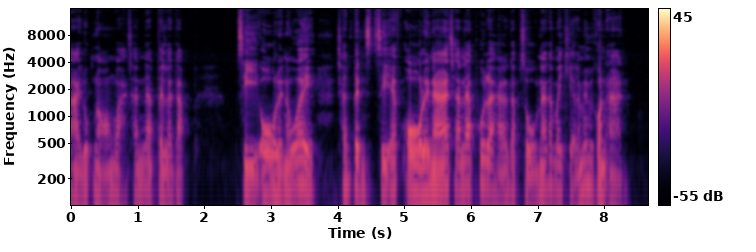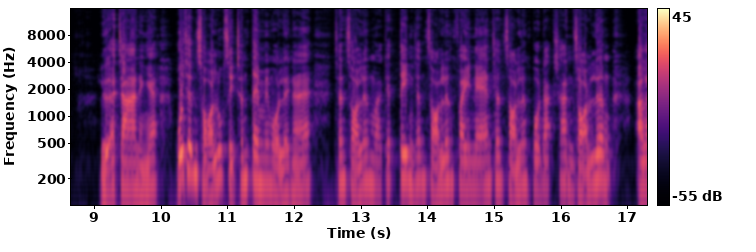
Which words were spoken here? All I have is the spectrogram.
อายลูกน้องว่ะฉันเนี่ยเป็นระดับ CEO เลยนะเว้ย ฉันเป็น CFO เลยนะ ฉันนะพูดระดับระดับสูงนะทำไมเขียนแล้วไม่มีคนอ่าน หรืออาจารย์อย่างเงี้ยโอ้ยฉันสอนลูกศิษย์ฉันเต็มไปหมดเลยนะ ฉันสอนเรื่อง marketing ฉันสอนเรื่องไฟแนนซ์ฉันสอนเรื่อง production สอนเรื่องอะไร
